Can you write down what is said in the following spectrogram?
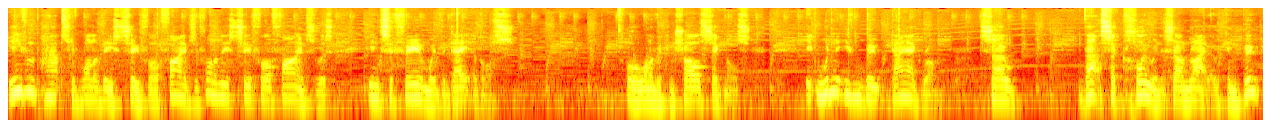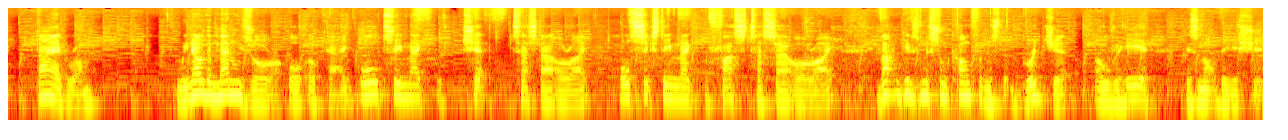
even perhaps with one of these 245s, if one of these 245s was interfering with the data bus or one of the control signals, it wouldn't even boot Diagrom. So that's a clue in its own right that we can boot Diagrom. We know the memories are okay. All 2 meg chip test out all right. All 16 meg fast tests out all right. That gives me some confidence that Bridgette over here is not the issue.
